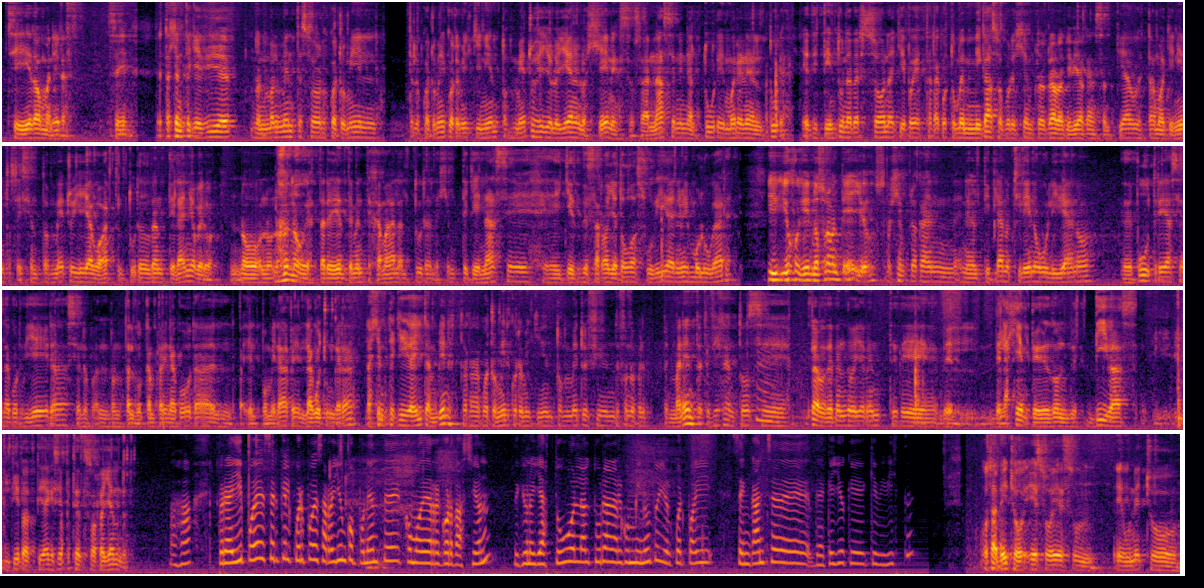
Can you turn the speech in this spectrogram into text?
Sí, de todas maneras. Sí. Esta gente que vive normalmente sobre los 4.000, de los 4.000 4.500 metros ellos lo llevan en los genes, o sea, nacen en altura y mueren en altura. Es distinto a una persona que puede estar acostumbrada, en mi caso, por ejemplo, claro, que vivo acá en Santiago, estamos a 500, 600 metros y hago harta altura durante el año, pero no, no, no, no voy a estar evidentemente jamás a la altura de la gente que nace eh, y que desarrolla toda su vida en el mismo lugar. Y, ojo que no solamente ellos, por ejemplo, acá en, en el altiplano chileno, boliviano, de Putre hacia la cordillera, hacia lo, donde está el volcán Parinacota, el, el Pomerape, el lago Chungará. La gente que vive ahí también está a 4.000, 4.500 metros de forma permanente, ¿te fijas? Entonces, mm. claro, depende obviamente de, de, la gente, de donde vivas y, el tipo de actividad que siempre estés desarrollando. Ajá. Pero ahí puede ser que el cuerpo desarrolle un componente como de recordación, de que uno ya estuvo en la altura en algún minuto y el cuerpo ahí se enganche de, de aquello que, que viviste. O sea, de hecho, eso es un, un hecho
